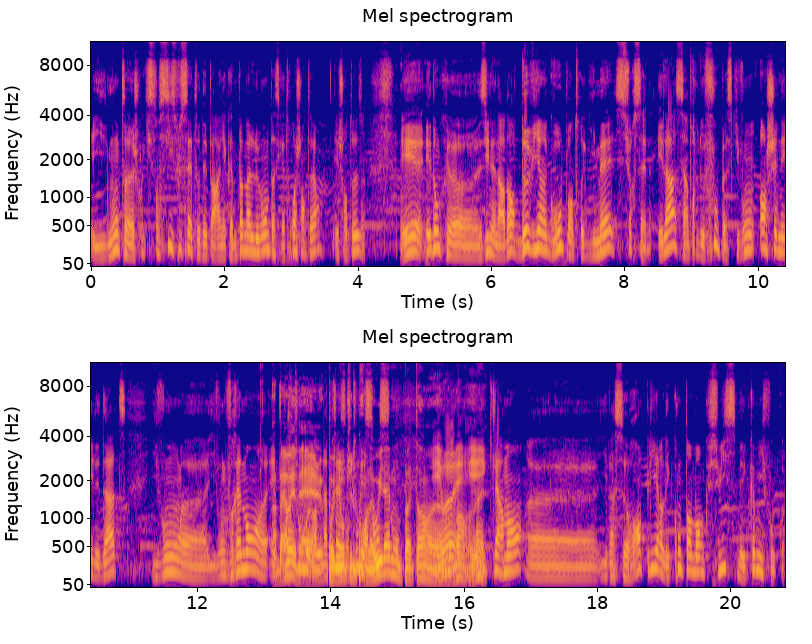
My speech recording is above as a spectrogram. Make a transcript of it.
Et ils montent, euh, je crois qu'ils sont 6 ou 7 au départ. Il y a quand même pas mal de monde parce qu'il y a trois chanteurs et chanteuses. Et, donc, euh, and Ardor devient un groupe, entre guillemets, sur scène. Et là, c'est un truc de fou parce qu'ils vont enchaîner les dates. Ils vont, euh, ils vont vraiment euh, être Ah bah ouais, partout. bah, Alors, le pognon, tu le prends là où il est, mon pote. Hein, Et, euh, ouais, moment, et ouais. clairement, euh, il va se remplir les comptes en banque suisses, mais comme il faut, quoi.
